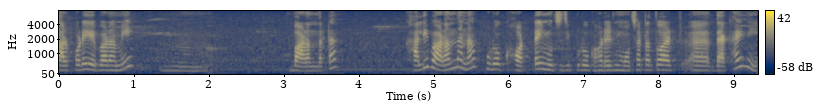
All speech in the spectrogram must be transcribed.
তারপরে এবার আমি বারান্দাটা খালি বারান্দা না, পুরো ঘরটাই মুছেছি। পুরো ঘরের মোছাটা তো আর দেখায়নি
